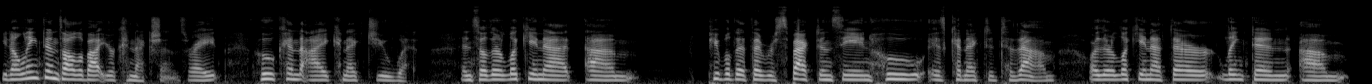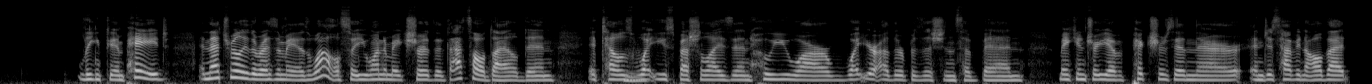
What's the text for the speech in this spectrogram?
you know, LinkedIn's all about your connections, right? Who can I connect you with? And so they're looking at um, people that they respect and seeing who is connected to them, or they're looking at their LinkedIn um, LinkedIn page, and that's really the resume as well. So you want to make sure that that's all dialed in. It tells what you specialize in, who you are, what your other positions have been, making sure you have pictures in there, and just having all that.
